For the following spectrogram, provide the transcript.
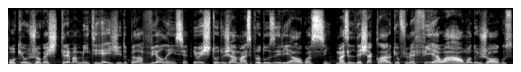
porque o jogo é extremamente regido pela violência e o estúdio jamais produziria algo assim. Mas ele deixa claro que o filme é fiel à alma dos jogos,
